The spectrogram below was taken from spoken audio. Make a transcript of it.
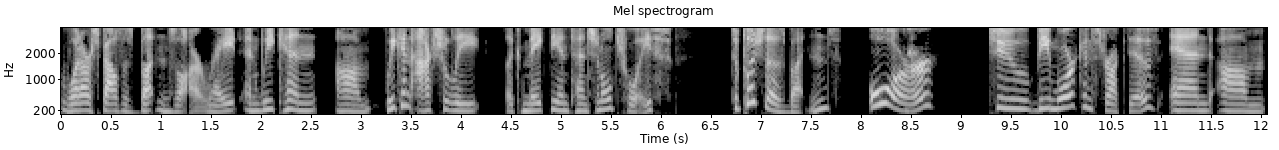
what our spouse's buttons are, right? And we can um, we can actually like make the intentional choice to push those buttons or to be more constructive and um,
